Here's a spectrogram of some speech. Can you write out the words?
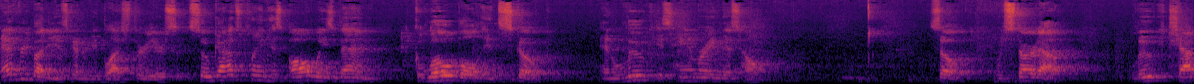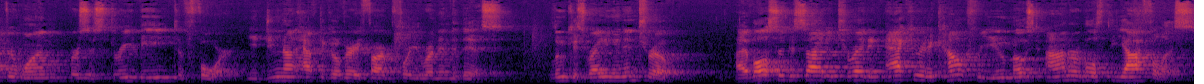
Everybody is going to be blessed through you. So God's plan has always been global in scope. And Luke is hammering this home. So we start out. Luke chapter 1, verses 3b to 4. You do not have to go very far before you run into this. Luke is writing an intro. I have also decided to write an accurate account for you, most honorable Theophilus,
